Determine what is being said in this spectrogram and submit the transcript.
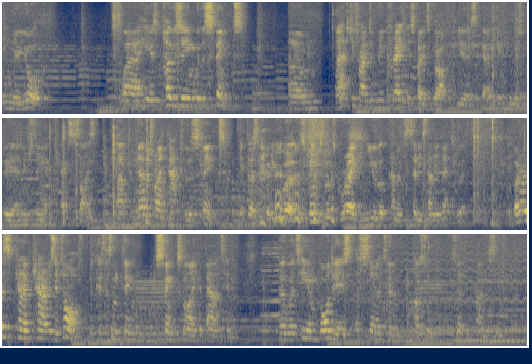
in New York, where he is posing with a sphinx. Um, I actually tried to recreate this photograph a few years ago, thinking this would be an interesting exercise. Uh, never try and act with a sphinx. It doesn't really work. The sphinx looks great, and you look kind of silly standing next to it. Burroughs kind of carries it off because there's something sphinx-like about him. In other words, he embodies a certain puzzle, a certain kind of secret.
